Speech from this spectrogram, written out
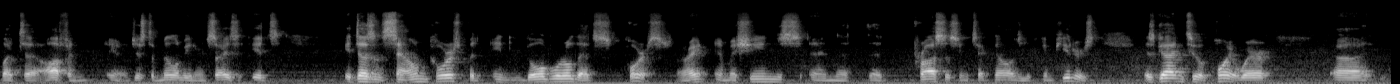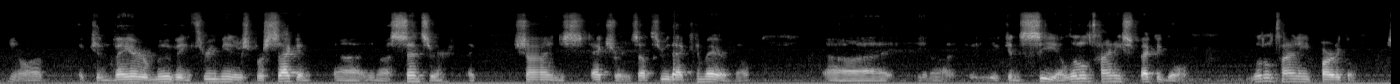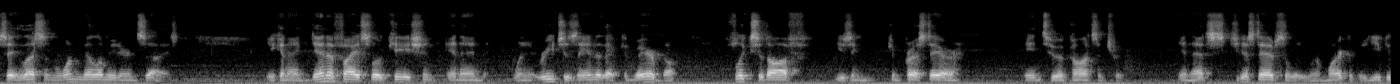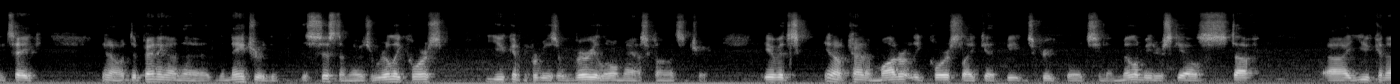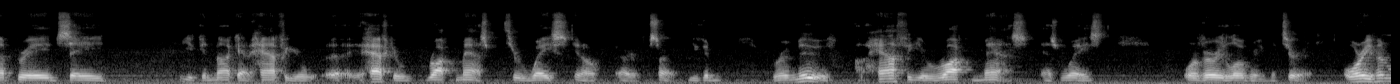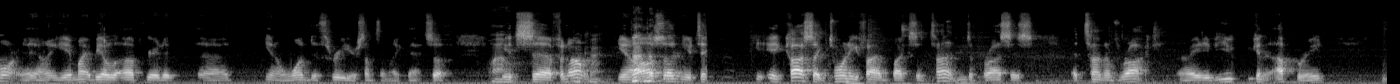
But uh, often, you know, just a millimeter in size. It's it doesn't sound coarse, but in gold world, that's coarse, all right? And machines and the, the processing technology of computers has gotten to a point where, uh, you know, a, a, conveyor moving three meters per second, uh, you know, a sensor, shines X-rays up through that conveyor belt. Uh, you know, you can see a little tiny speck of gold, little tiny particle, say less than one millimeter in size. You can identify its location, and then when it reaches the end of that conveyor belt, flicks it off using compressed air into a concentrate. And that's just absolutely remarkable. You can take, you know, depending on the, the nature of the, the system, if it's really coarse, you can produce a very low mass concentrate. If it's you know kind of moderately coarse, like at Beatons Creek, where it's you know millimeter scale stuff, uh, you can upgrade. Say, you can knock out half of your uh, half your rock mass through waste. You know, or sorry, you can remove half of your rock mass as waste or very low grade material, or even more. You know, you might be able to upgrade it. Uh, you know, one to three or something like that. So wow. it's uh, phenomenal. Okay. You know, that, all of a sudden you're taking it costs like 25 bucks a ton to process a ton of rock. All right. If you can upgrade,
